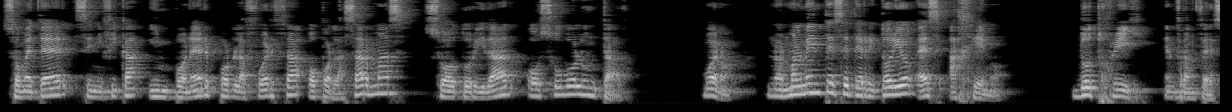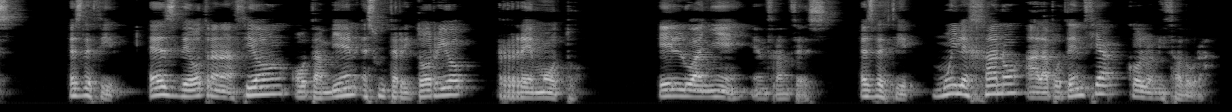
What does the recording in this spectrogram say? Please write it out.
Someter significa imponer por la fuerza o por las armas su autoridad o su voluntad. Bueno, normalmente ese territorio es ajeno. D'autrui en francés. Es decir, es de otra nación o también es un territorio remoto éloigné en francés, es decir, muy lejano a la potencia colonizadora.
